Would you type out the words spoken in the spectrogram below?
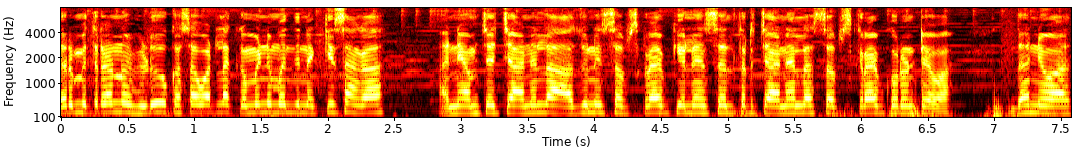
तर मित्रांनो व्हिडिओ कसा वाटला कमेंटमध्ये नक्की सांगा. आणि आमच्या चॅनलला अजूनही सबस्क्राईब केले नसेल तर चॅनलला सबस्क्राईब करून ठेवा. धन्यवाद.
